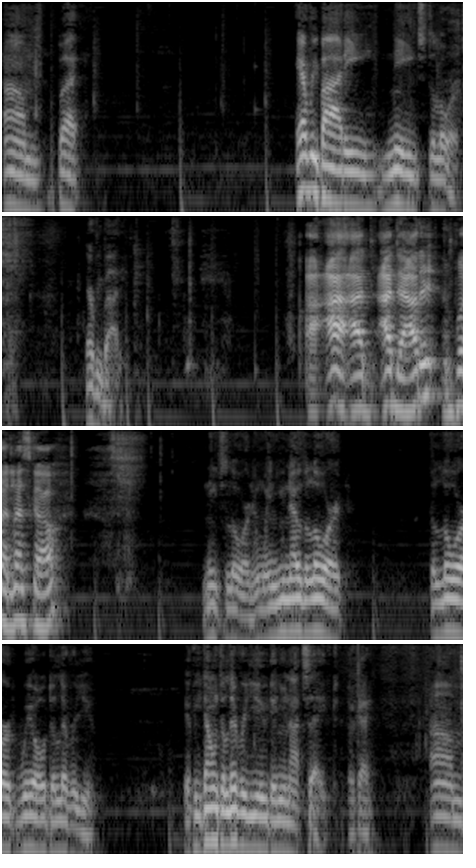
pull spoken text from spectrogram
Um, but everybody needs the Lord. Everybody. I, I I I doubt it, but let's go. needs the Lord. And when you know the Lord, the Lord will deliver you. If he don't deliver you, then you're not saved. Okay? Um,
